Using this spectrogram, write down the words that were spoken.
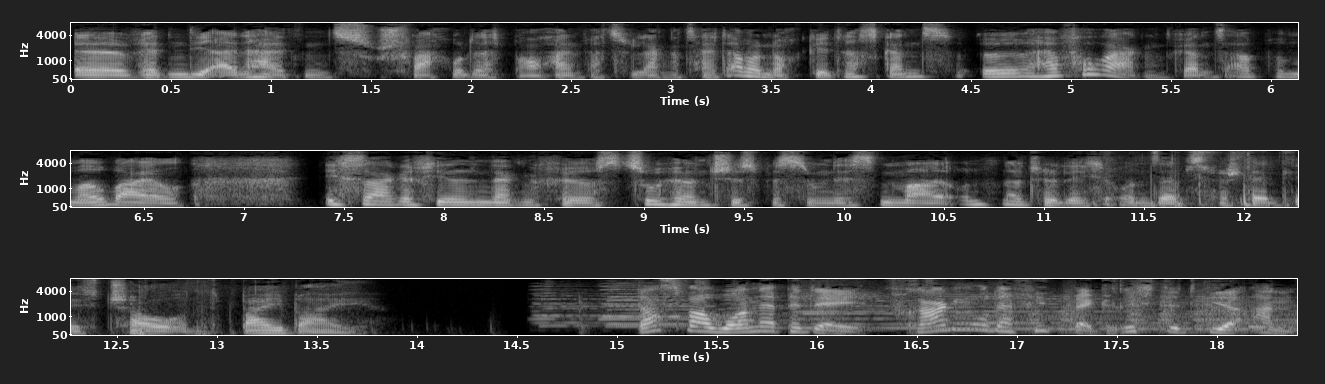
äh, werden die Einheiten zu schwach oder es braucht einfach zu lange Zeit. Aber noch geht das ganz äh, hervorragend, ganz ab mobile. Ich sage vielen Dank fürs Zuhören, tschüss, bis zum nächsten Mal und natürlich und selbstverständlich ciao und bye bye. Das war One App a Day. Fragen oder Feedback richtet ihr an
